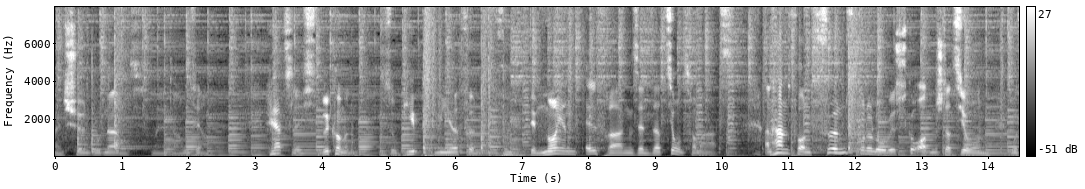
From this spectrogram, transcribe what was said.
Einen schönen guten Abend, meine Damen und Herren. Herzlich willkommen zu Gib mir 5, dem neuen 11-Fragen-Sensationsformat. Anhand von fünf chronologisch geordneten Stationen muss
